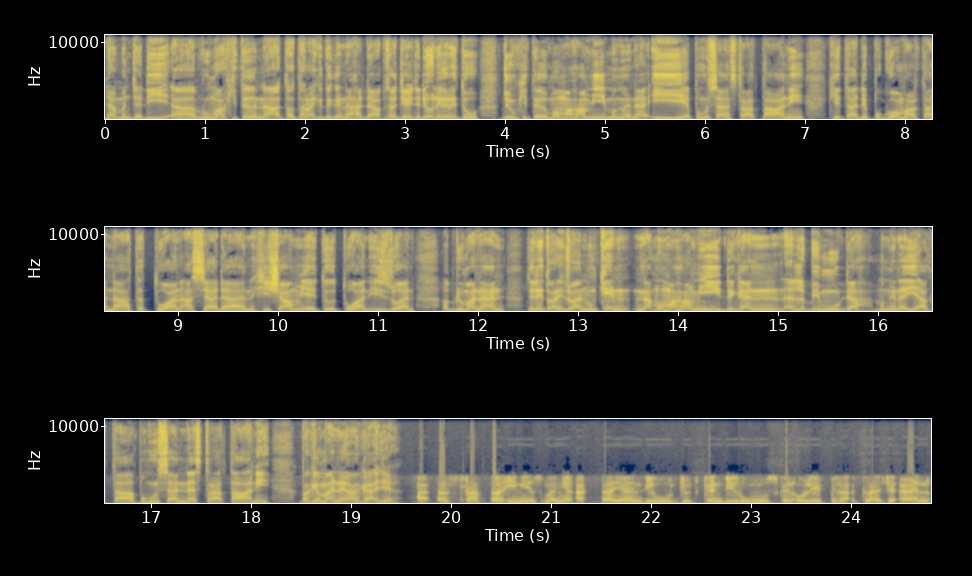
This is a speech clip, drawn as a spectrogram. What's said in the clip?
Dan menjadi uh, rumah kita nak atau tak nak kita kena hadap saja. Jadi oleh kerana itu jom kita memahami mengenai pengurusan strata ni. Kita ada peguam hartanah Tuan Asia dan Hisham iaitu Tuan Izzuan Abdul Manan. Jadi Tuan Izzuan mungkin nak memahami dengan lebih mudah mengenai akta pengurusan strata ni. Bagaimana agaknya? Akta strata ini sebenarnya akta yang diwujudkan, dirumuskan oleh pihak kerajaan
